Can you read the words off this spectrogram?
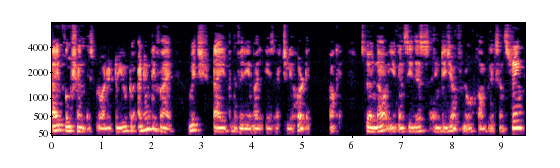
type function is provided to you to identify which type the variable is actually holding. Okay so now you can see this integer, float, complex and string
